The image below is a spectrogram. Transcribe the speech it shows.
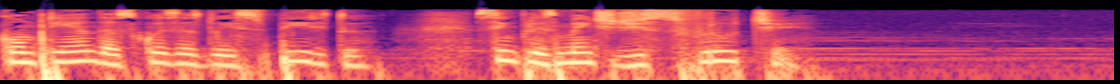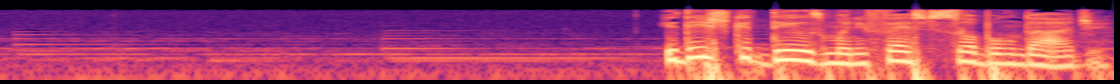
Compreenda as coisas do Espírito, simplesmente desfrute. E deixe que Deus manifeste sua bondade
